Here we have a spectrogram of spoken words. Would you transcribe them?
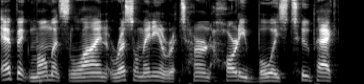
Epic Moments line WrestleMania Return Hardy Boys 2 pack.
